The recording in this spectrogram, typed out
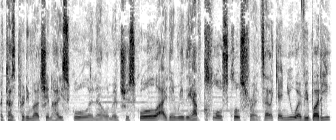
because pretty much in high school and elementary school, I didn't really have close, close friends. I, like I knew everybody.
